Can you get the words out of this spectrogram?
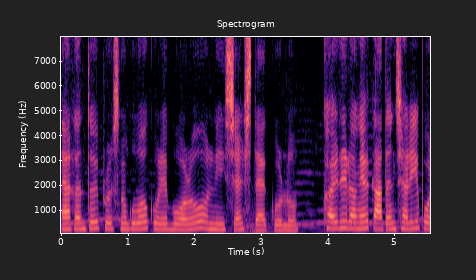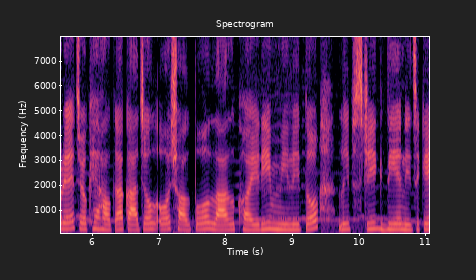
একান্তই প্রশ্নগুলো করে বড় নিঃশ্বাস ত্যাগ করল। খয়েরি রঙের কাতান শাড়ি পরে চোখে হালকা কাজল ও স্বল্প লাল খয়েরি মিলিত লিপস্টিক দিয়ে নিজেকে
